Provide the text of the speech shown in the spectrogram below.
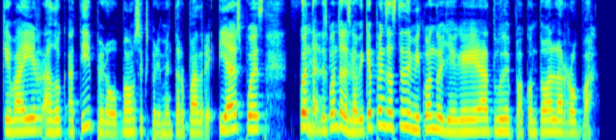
que va a ir ad hoc a ti, pero vamos a experimentar padre. Y ya después, cuéntales, cuéntales, Gaby, ¿qué pensaste de mí cuando llegué a tu depa con toda la ropa?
